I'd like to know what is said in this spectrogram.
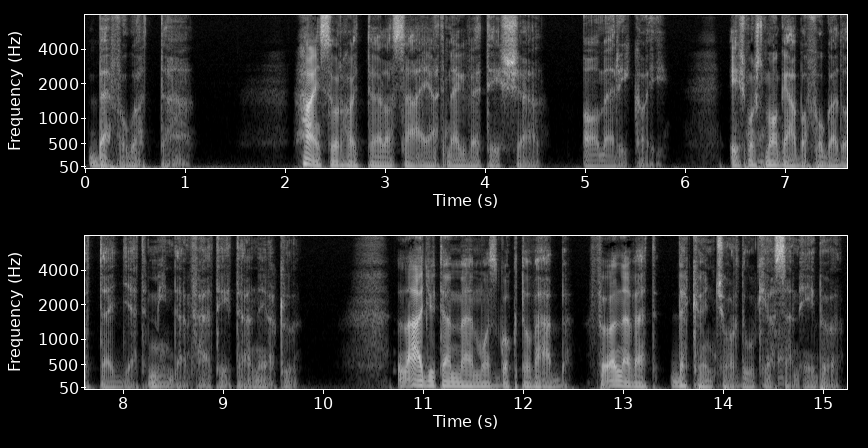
Befogadtál. Hányszor hagyta el a száját megvetéssel? Amerikai. És most magába fogadott egyet, minden feltétel nélkül. Lágyütemmel mozgok tovább, fölnevet, de könycsordul ki a szeméből.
